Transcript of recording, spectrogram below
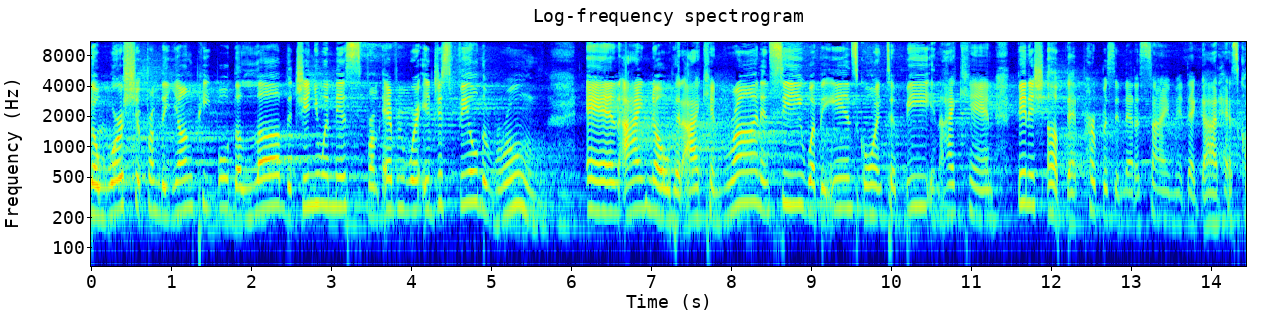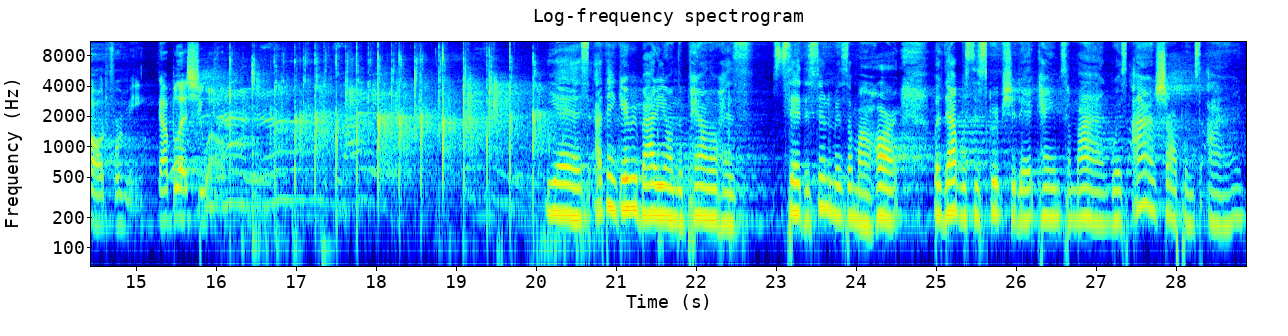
the worship from the young people, the love, the genuineness from everywhere. It just filled the room. And I know that I can run and see what the end's going to be, and I can finish up that purpose and that assignment that God has called for me. God bless you all. Yes, I think everybody on the panel has said the sentiments of my heart, but that was the scripture that came to mind was iron sharpens iron.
